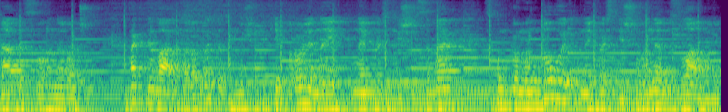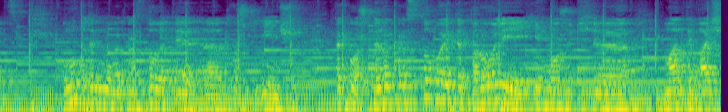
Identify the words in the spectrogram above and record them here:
дати свого народження. Так не варто робити, тому що такі паролі найпростіше себе скомпроментовують, найпростіше вони взламуються. Тому потрібно використовувати е, трошки інші. Також не використовуйте паролі, які можуть е, мати ваші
